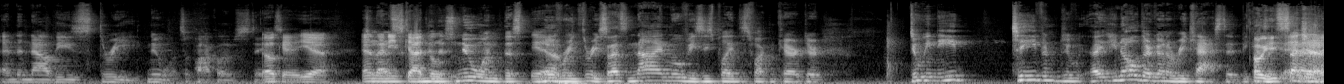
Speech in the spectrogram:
and then now these three new ones: Apocalypse. Days. Okay, yeah, and So then he's got and then the this new one, this Yeah. Wolverine three. So that's nine movies he's played this fucking character. Do we need to even do? Uh, you know they're gonna recast it because Oh, it's yeah, such yeah. a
